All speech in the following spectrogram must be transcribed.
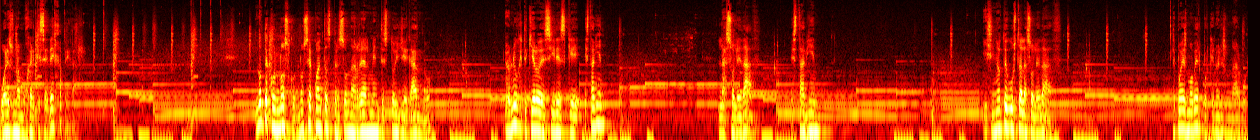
¿O eres una mujer que se deja pegar? No te conozco, no sé a cuántas personas realmente estoy llegando, pero lo único que te quiero decir es que está bien, la soledad está bien. Y si no te gusta la soledad, te puedes mover porque no eres un árbol.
